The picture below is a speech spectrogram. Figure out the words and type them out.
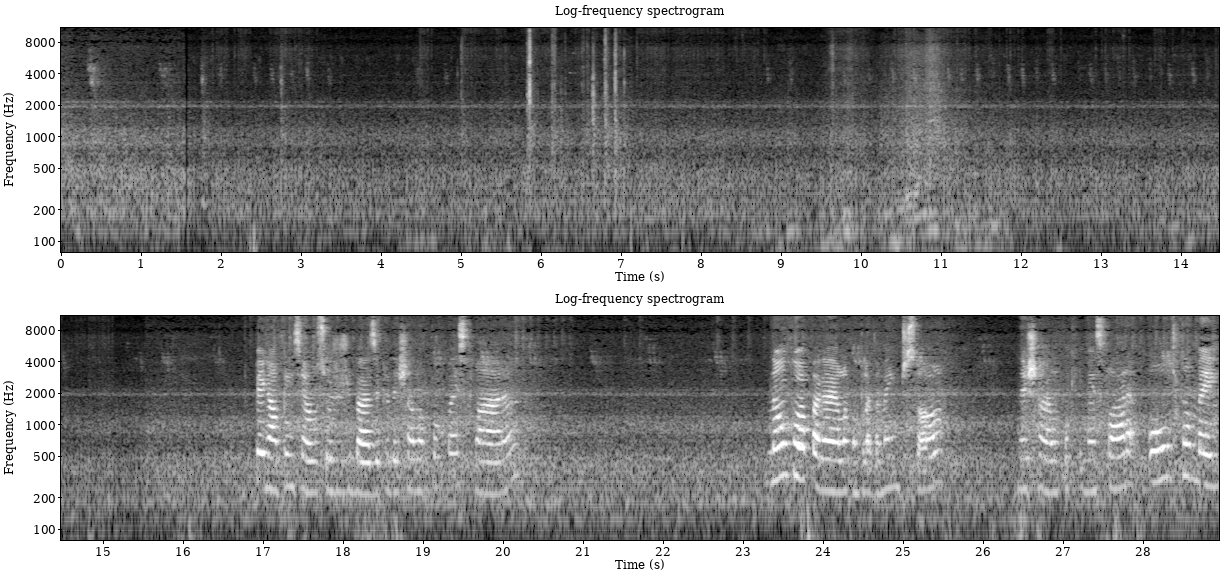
Pegar o pincel sujo de base para deixar ela um pouco mais clara. Não vou apagar ela completamente, só deixar ela um pouquinho mais clara. Ou também,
